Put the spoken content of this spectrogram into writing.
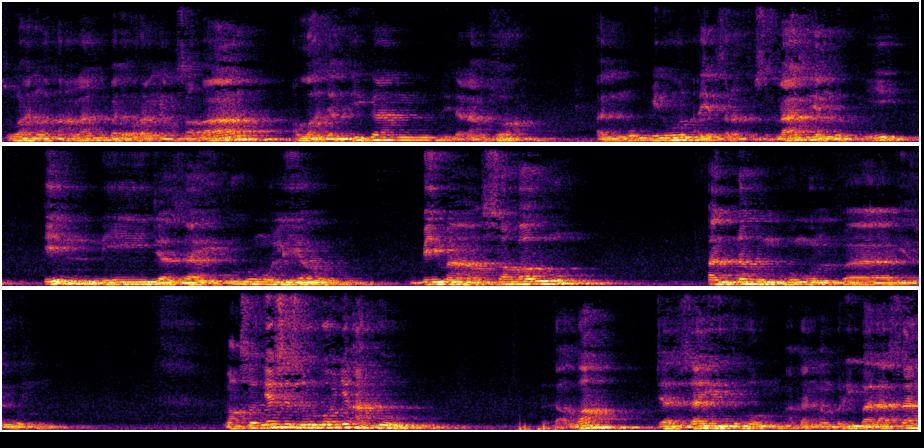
Subhanahu wa taala kepada orang yang sabar. Allah janjikan di dalam surah Al-Mu'minun ayat 111 yang berbunyi Inni jazaituhumul yawm bima sabaru annahum humul faizun Maksudnya sesungguhnya aku kata Allah jazaituhum akan memberi balasan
